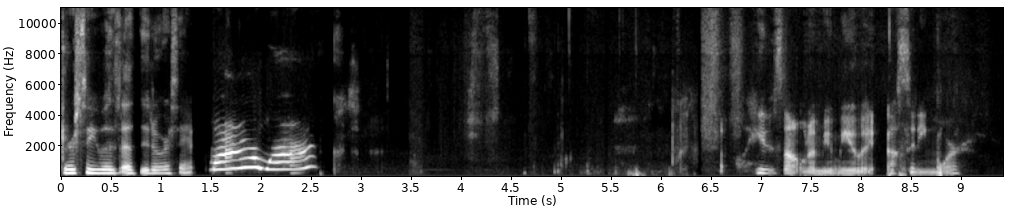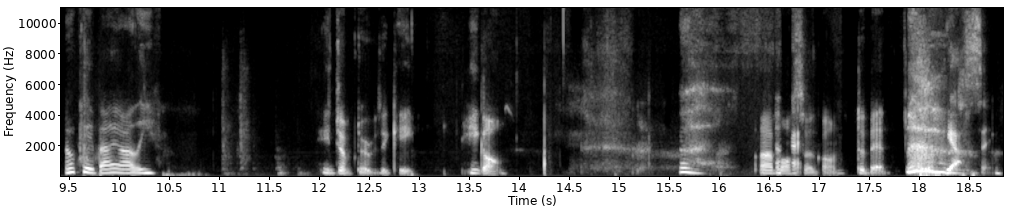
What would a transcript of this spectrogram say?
Percy was at the door saying, He does not want to mew mew at us anymore. Okay, bye, Ollie. He jumped over the gate. He gone. I'm Okay. also gone to bed. yeah, same.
